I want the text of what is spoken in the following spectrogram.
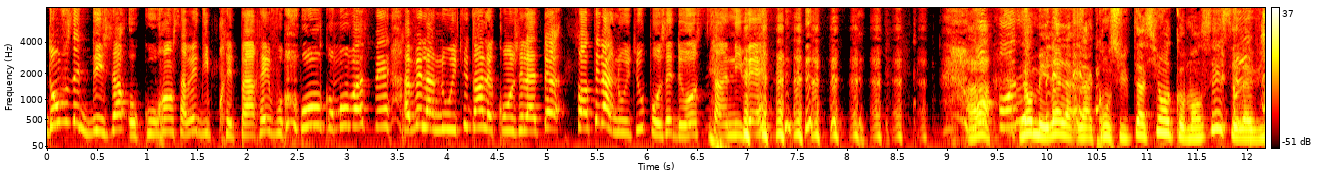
Donc vous êtes déjà au courant, ça veut dire préparez-vous. Oh, comment on va faire avec la nourriture dans le congélateur Sortez la nourriture, posez dehors, c'est en hiver. Ah, non, mais là, la, la consultation a commencé, c'est la vie.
